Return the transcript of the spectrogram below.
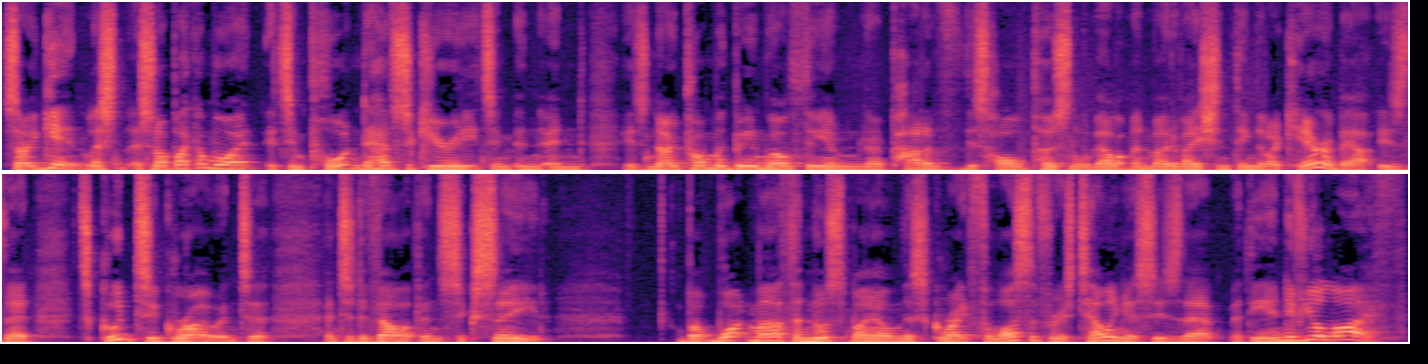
so again, listen, it's not black and white. It's important to have security. It's and, and it's no problem with being wealthy. And you know, part of this whole personal development motivation thing that I care about is that it's good to grow and to and to develop and succeed. But what Martha Nussbaum, this great philosopher, is telling us is that at the end of your life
